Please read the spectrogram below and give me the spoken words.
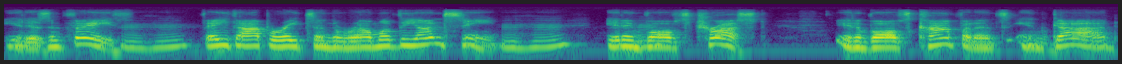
it isn't faith. Mm-hmm. Faith operates in the realm of the unseen. Mm-hmm. It mm-hmm. involves trust. It involves confidence in God,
